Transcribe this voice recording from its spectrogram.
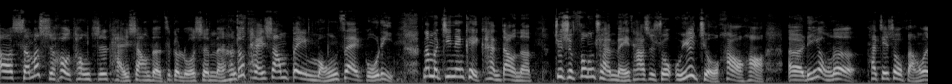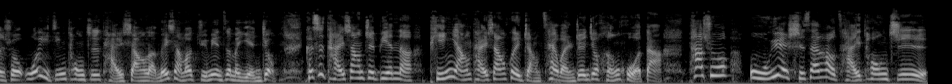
呃，什么时候通知台商的这个罗生门？很多台商被蒙在鼓里。那么今天可以看到呢，就是风传媒他是说五月九号哈，呃，林永乐他接受访问说我已经通知台商了，没想到局面这么严重。可是台商这边呢，平阳台商会长蔡婉珍就很火大，他说五月十三号才通知，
